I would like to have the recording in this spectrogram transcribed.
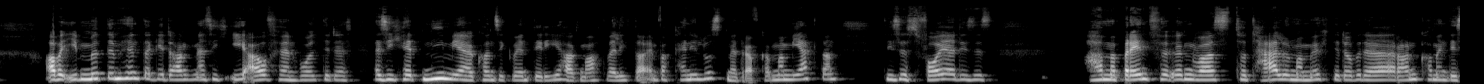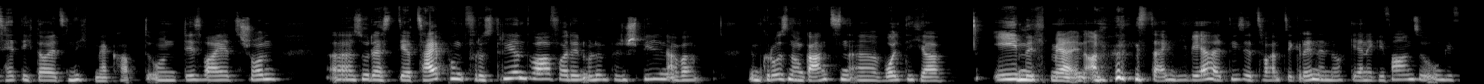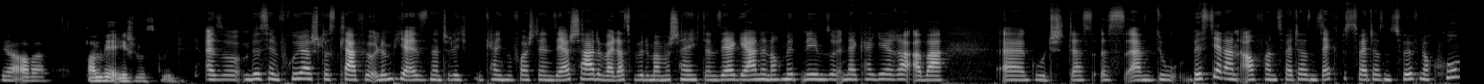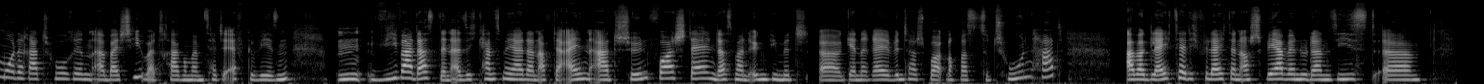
aber eben mit dem Hintergedanken, dass ich eh aufhören wollte, dass, also ich hätte nie mehr eine konsequente Reha gemacht, weil ich da einfach keine Lust mehr drauf habe. Man merkt dann dieses Feuer, dieses, ah, man brennt für irgendwas total und man möchte da wieder rankommen, das hätte ich da jetzt nicht mehr gehabt. Und das war jetzt schon äh, so, dass der Zeitpunkt frustrierend war vor den Olympischen Spielen, aber im Großen und Ganzen äh, wollte ich ja eh nicht mehr in Anführungszeichen. Ich wäre halt diese 20 Rennen noch gerne gefahren, so ungefähr, aber dann wäre eh Schluss gewesen. Also ein bisschen früher Schluss. Klar, für Olympia ist es natürlich, kann ich mir vorstellen, sehr schade, weil das würde man wahrscheinlich dann sehr gerne noch mitnehmen, so in der Karriere. Aber Äh, gut, das ist, ähm, du bist ja dann auch von 2006 bis 2012 noch Co-Moderatorin äh, bei Skiübertragung beim ZDF gewesen. Mhm, wie war das denn? Also ich kann es mir ja dann auf der einen Art schön vorstellen, dass man irgendwie mit äh, generell Wintersport noch was zu tun hat, aber gleichzeitig vielleicht dann auch schwer, wenn du dann siehst, äh,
